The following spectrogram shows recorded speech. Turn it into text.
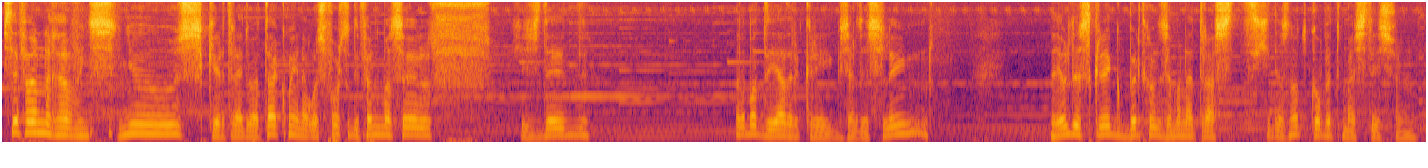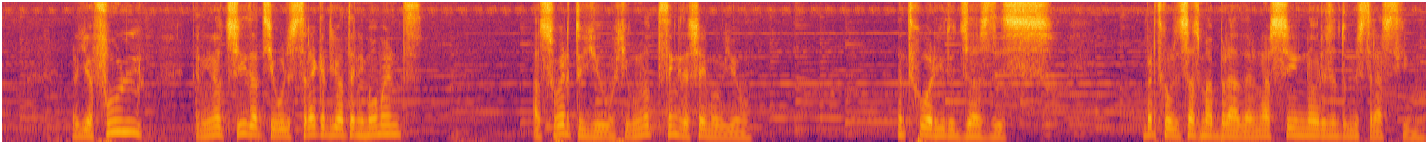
Stefan having news. Kier tried to attack me and I was forced to defend myself. He's dead. What about the other Craigs? Are they slain? The oldest Craig, Berthold is a man I trust. He does not covet my station. Are you a fool? Can you not see that he will strike at you at any moment? I swear to you, he will not think the same of you. And who are you to judge this? Berthold is just my brother, and I've seen no reason to mistrust him.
